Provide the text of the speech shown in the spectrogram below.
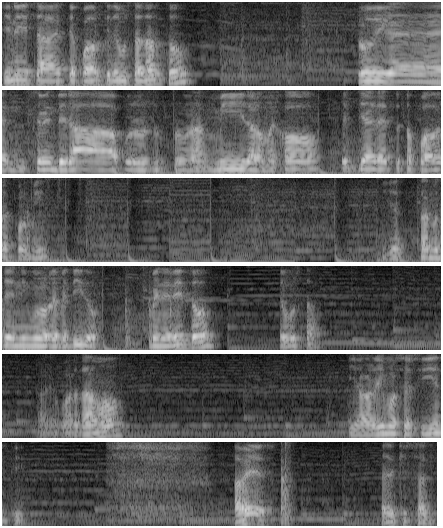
Tienes a este jugador que te gusta tanto. Rudiger se venderá por, unas mil a lo mejor. Ya he de estos jugadores por mí. Y ya está, no tiene ninguno repetido. Benedetto, ¿te gusta? Vale, guardamos. Y abrimos el siguiente. A ver. A ver qué sale.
